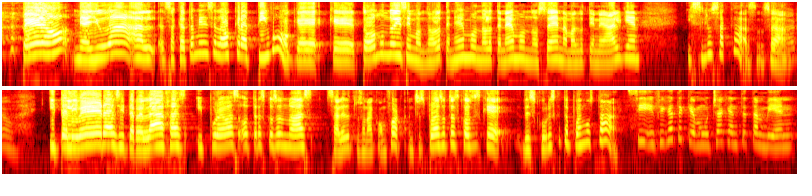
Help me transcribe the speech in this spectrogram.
pero me ayuda a sacar también ese lado creativo, que, que todo el mundo decimos, no lo tenemos, no lo tenemos, no sé, nada más lo tiene alguien. Y si lo sacas, o sea, claro y te liberas y te relajas y pruebas otras cosas nuevas, sales de tu zona de confort. Entonces pruebas otras cosas que descubres que te pueden gustar. Sí, y fíjate que mucha gente también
